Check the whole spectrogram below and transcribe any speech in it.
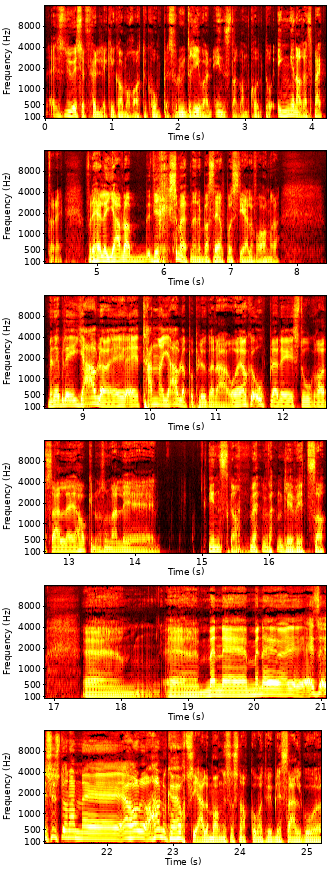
Du er selvfølgelig ikke kamerat og kompis, for du driver en Instagram-konto, og ingen har respekt for deg, for det hele jævla virksomheten er basert på å stjele fra andre. Men jeg blir jævla, jeg, jeg tenner jævla på plugger der, og jeg har ikke opplevd det i stor grad selv. Jeg har ikke noe sånn veldig Instagram-vennlige vitser. Eh, eh, men, eh, men jeg, jeg syns nå den Jeg har, har nok hørt så jævlig mange som snakker om at vi blir selvgode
